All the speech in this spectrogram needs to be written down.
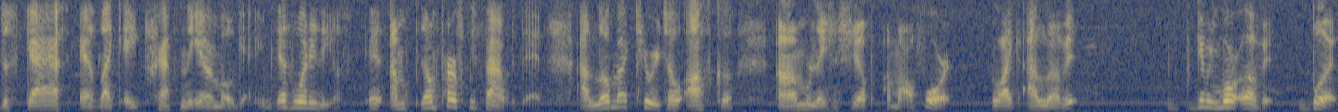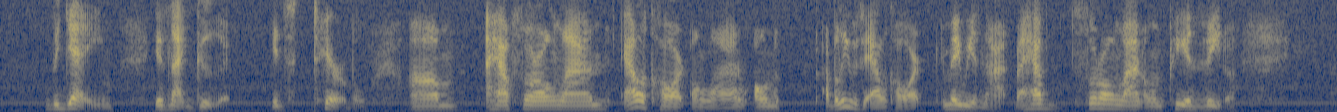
disguised as like a trapped in the MMO game. That's what it is. It, I'm I'm perfectly fine with that. I love my Kirito Asuna um, relationship. I'm all for it. Like I love it. Give me more of it. But the game is not good. It's terrible. Um, I have Sword Online Alucard online on the I believe it's Alucard. Maybe it's not. But I have Sword Online on PS Vita.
